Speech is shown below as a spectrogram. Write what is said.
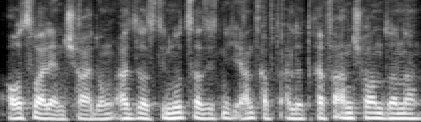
Auswahlentscheidungen. Also dass die Nutzer sich nicht ernsthaft alle Treffer anschauen, sondern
